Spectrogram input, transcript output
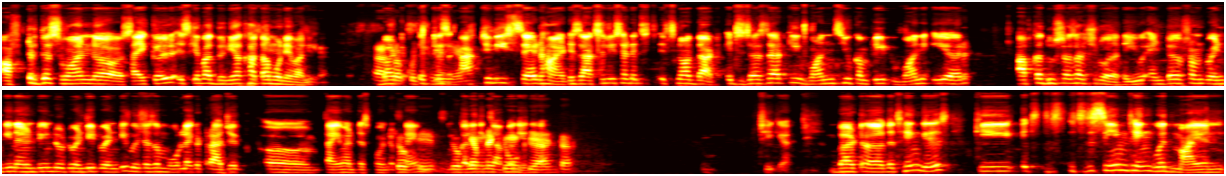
after this one uh, cycle इसके बाद दुनिया खत्म होने वाली है but it is actually said हाँ it is actually said it's it's not that it's just that कि once you complete one year आपका दूसरा साल शुरू हो जाता है। You enter from 2019 to 2020 which is a more like a tragic time at this point of time जो कि हमने क्यों किया एंटर ठीक है। बट द थिंग इज़ कि it's it's the same thing with Mayan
